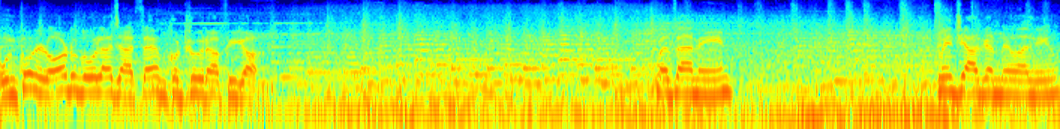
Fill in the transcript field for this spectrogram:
उनको लॉर्ड बोला जाता है फोटोग्राफी का. पता नहीं. मैं क्या करने वाली हूँ?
